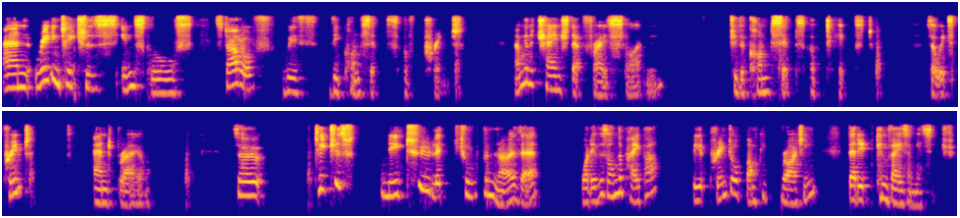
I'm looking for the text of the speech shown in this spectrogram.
And reading teachers in schools start off with the concepts of print. I'm going to change that phrase slightly to the concepts of text. So it's print and braille. So teachers need to let children know that whatever's on the paper, be it print or bumpy writing, that it conveys a message.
